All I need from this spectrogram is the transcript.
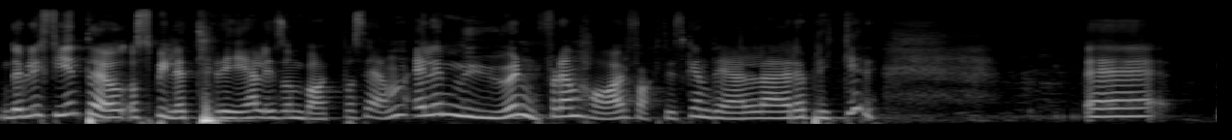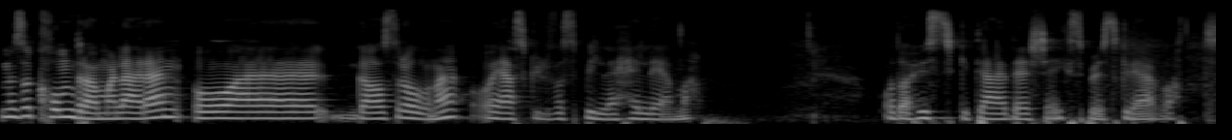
det blir fint det å, å spille tre liksom bak på scenen. Eller Muren, for den har faktisk en del uh, replikker. Eh, men så kom dramalæreren og eh, ga oss rollene, og jeg skulle få spille Helena. Og da husket jeg det Shakespeare skrev, at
